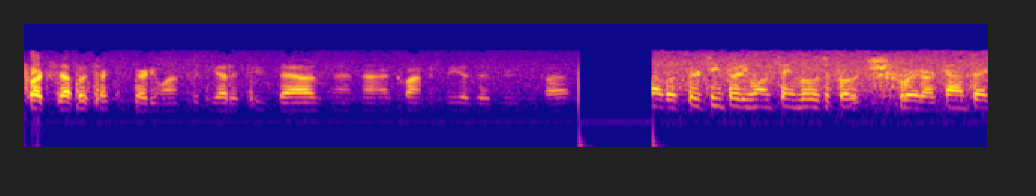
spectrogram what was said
Park Southwest 1331, 50 out of 2000, uh, climbing via the cruise 5. Southwest 1331, St. Louis approach, radar contact,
